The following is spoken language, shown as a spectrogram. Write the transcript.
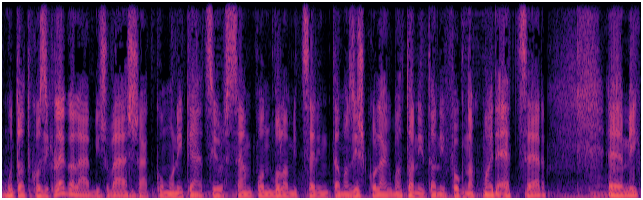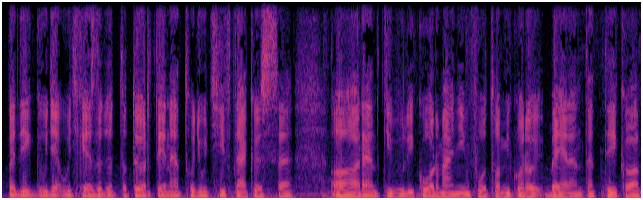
mutatkozik, legalábbis válságkommunikációs szempontból, amit szerintem az iskolákban tanítani fognak majd egyszer. Mégpedig ugye úgy kezdődött a történet, hogy úgy hívták össze a rendkívüli kormányinfót, amikor bejelentették a,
